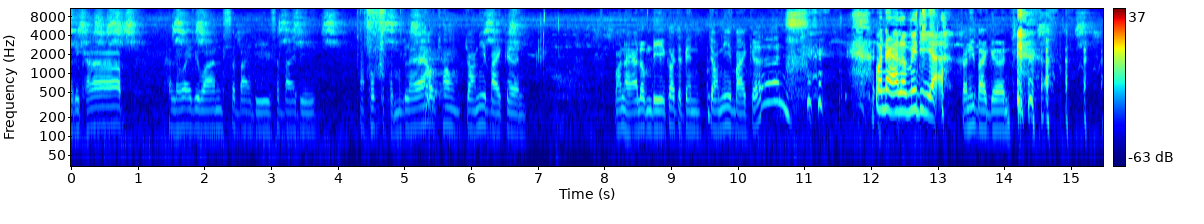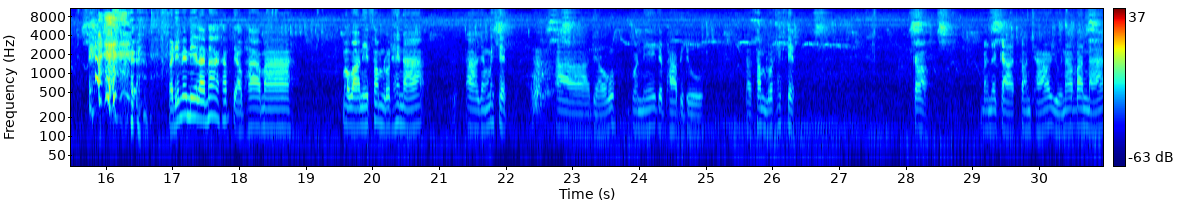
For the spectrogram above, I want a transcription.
วัสดีครับ Hello everyone สบายดีสบายดี มาพบกับผมอีกแล้วช่องจอห์นนี่บายเกิน วันไหนอารมณ์ดีก็จะเป็นจอห์นนี่บายเกิน วันไหนอารมณ์ไม่ดีอะ จอห์นนี่บายเกิน วันนี้ไม่มีอะไรมากครับ เดี๋ยวพามาเมื่อวานนี้ซ่อมรถให้นะอ่ายังไม่เสร็จ อ่า เดี๋ยววันนี้จะพาไปดูจะซ่อมรถให้เสร็จ ก็ บรรยากาศตอนเช้าอยู่หน้าบ้านน้า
